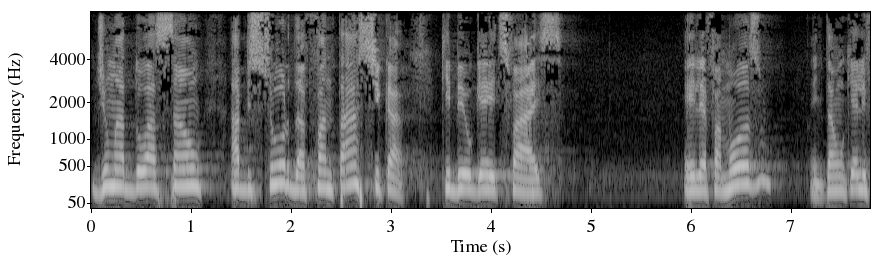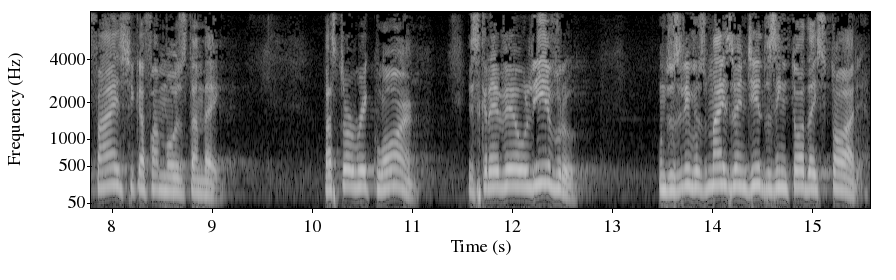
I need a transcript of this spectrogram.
de uma doação absurda, fantástica, que Bill Gates faz ele é famoso, então o que ele faz fica famoso também. Pastor Rick Warren escreveu o livro, um dos livros mais vendidos em toda a história.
